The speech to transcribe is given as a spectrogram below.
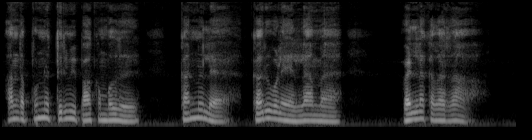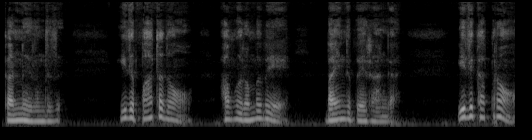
அந்த பொண்ணு திரும்பி பார்க்கும்போது கண்ணில் கருவளை இல்லாமல் வெள்ளை கலராக கண் இருந்தது. இதை பார்த்ததும் அவங்க ரொம்பவே பயந்து போயிடுறாங்க. இதுக்கப்புறம்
